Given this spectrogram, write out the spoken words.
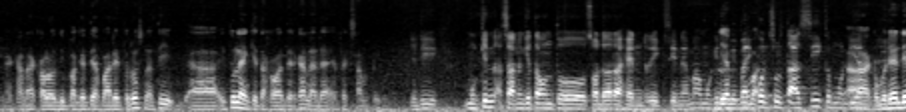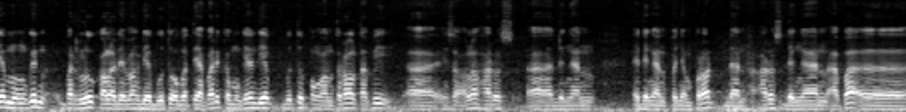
Ya, karena kalau dipakai tiap hari terus nanti eh, itulah yang kita khawatirkan ada efek samping. Jadi mungkin saran kita untuk saudara Hendrik Sinema mungkin Dia lebih baik konsultasi kemudian Ah, kemudian dia mungkin perlu kalau memang dia butuh obat tiap hari, kemungkinan dia butuh pengontrol, tapi eh, insya Allah harus eh, dengan eh, dengan penyemprot dan harus dengan apa eh,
